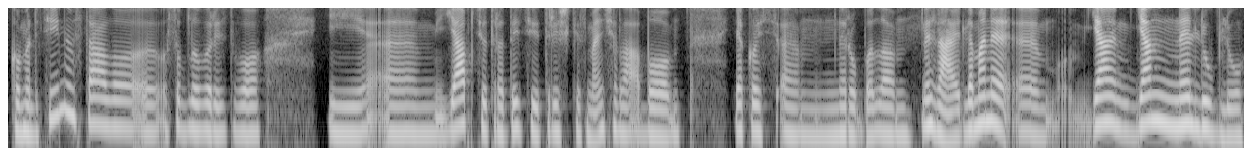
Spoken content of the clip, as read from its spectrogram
комерційним стало, е, особливо Різдво. І е, я б цю традицію трішки зменшила або якось ем, не робила. Не знаю, для мене ем, я я не люблю.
